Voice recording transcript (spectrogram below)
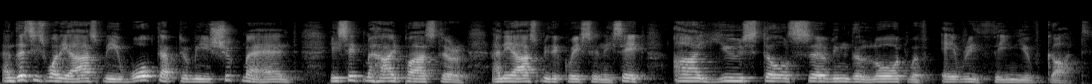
And this is what he asked me. He walked up to me, he shook my hand, he said, "My hi, Pastor," and he asked me the question. He said, Are you still serving the Lord with everything you've got?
